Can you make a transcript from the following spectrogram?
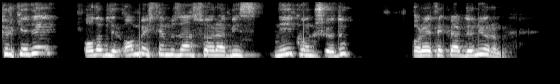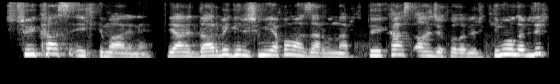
Türkiye'de olabilir. 15 Temmuz'dan sonra biz neyi konuşuyorduk? Oraya tekrar dönüyorum. Suikast ihtimalini. Yani darbe girişimi yapamazlar bunlar. Suikast ancak olabilir. Kim olabilir?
